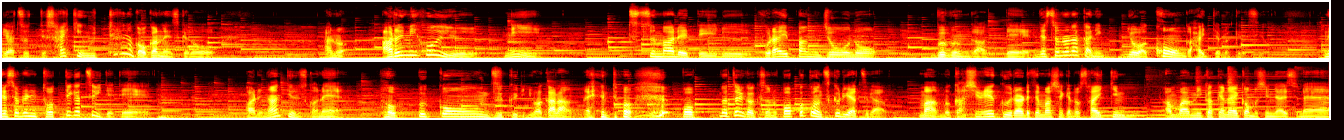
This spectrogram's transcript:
やつって最近売ってるのか分かんないですけど、あの、アルミホイルに包まれているフライパン状の部分があってでその中に要はコーンが入ってるわけですよ。でそれに取っ手がついててあれ何て言うんですかねポップコーン作りわからん。えっとポッとにかくそのポップコーン作るやつがまあ昔はよく売られてましたけど最近あんま見かけないかもしれないですね。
